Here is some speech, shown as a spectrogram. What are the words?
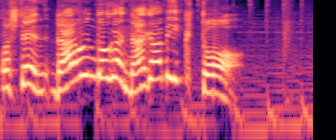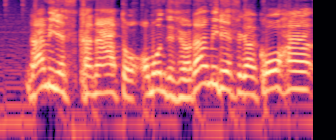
そして、ラウンドが長引くと、ラミレスかなと思うんですよ。ラミレスが後半、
